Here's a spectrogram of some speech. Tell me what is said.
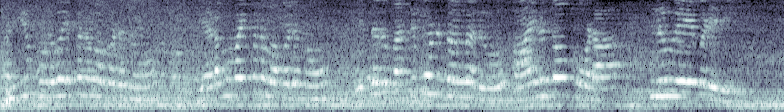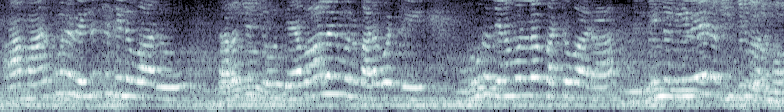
మరియు కుడివైపున ఒకడును ఎడమ వైపున ఒకడును ఇద్దరు బందిపోటు దొంగలు ఆయనతో కూడా సిలువ వేయబడేది ఆ మార్పున వెళ్ళుచుండిన వారు తలచుచు దేవాలయమును పడగొట్టి మూడు దినముల్లో కట్టువాడ? నిన్ను నీవే రక్షించుకొను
